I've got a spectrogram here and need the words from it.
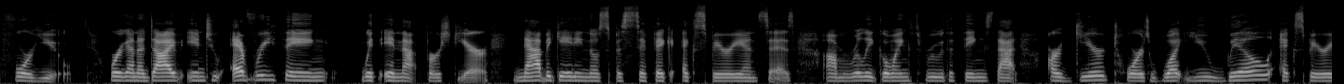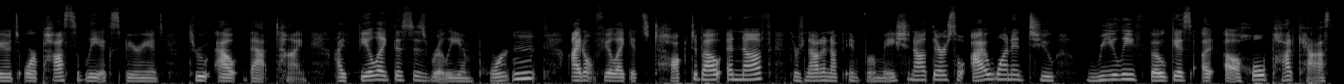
for you. We're going to dive into everything within that first year, navigating those specific experiences, um, really going through the things that are geared towards what you will experience or possibly experience throughout that time. I feel like this is really important. I don't feel like it's talked about enough. There's not enough information out there. So I wanted to really focus a, a whole podcast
